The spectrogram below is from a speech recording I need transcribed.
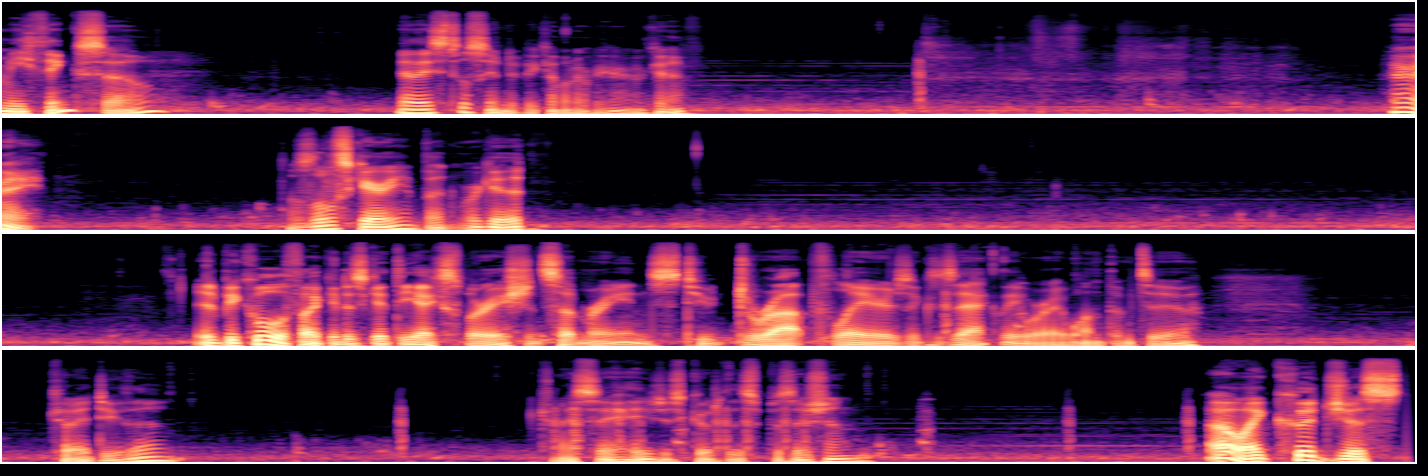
Me think so. Yeah, they still seem to be coming over here. Okay. All right. It was a little scary, but we're good. It'd be cool if I could just get the exploration submarines to drop flares exactly where I want them to. Can I do that? Can I say, hey, just go to this position? Oh, I could just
